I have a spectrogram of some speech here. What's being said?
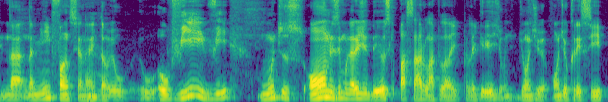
na, na minha infância, né? Então, eu, eu ouvi e vi muitos homens e mulheres de Deus que passaram lá pela, pela igreja onde, de onde, onde eu cresci.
